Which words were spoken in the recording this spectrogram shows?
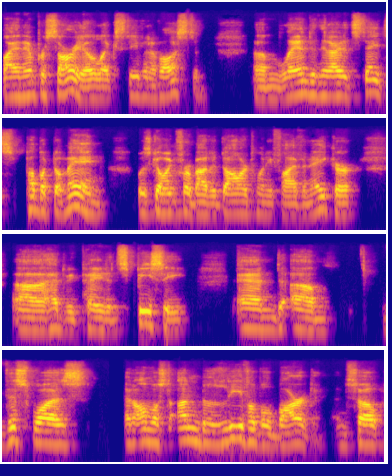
by an impresario like Stephen F. Austin. Um, land in the United States, public domain, was going for about a dollar twenty-five an acre, uh, had to be paid in specie, and um, this was an almost unbelievable bargain. And so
